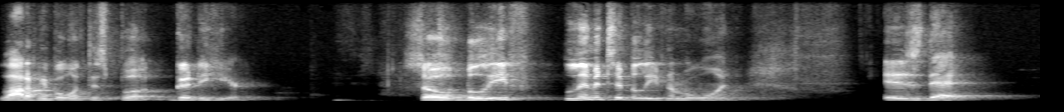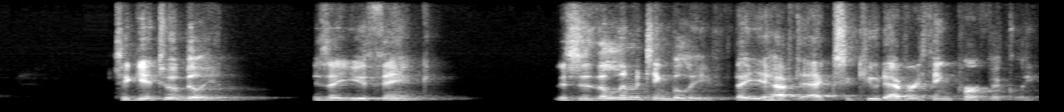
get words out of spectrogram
A lot of people want this book. Good to hear. So, belief, limited belief number one is that to get to a billion is that you think this is the limiting belief that you have to execute everything perfectly.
